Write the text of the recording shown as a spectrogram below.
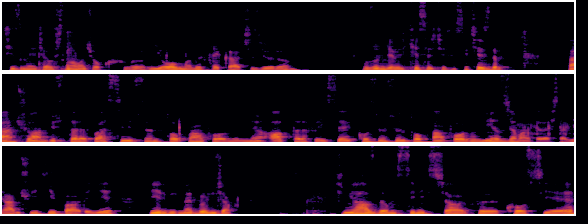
çizmeye çalıştım ama çok e, iyi olmadı. Tekrar çiziyorum. Uzunca bir kesir çizgisi çizdim. Ben şu an üst tarafa sinüsün toplam formülünü, alt tarafa ise kosinüsün toplam formülünü yazacağım arkadaşlar. Yani şu iki ifadeyi birbirine böleceğim. Şimdi yazdım. sin x çarpı cos y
